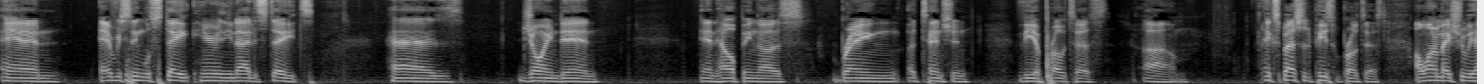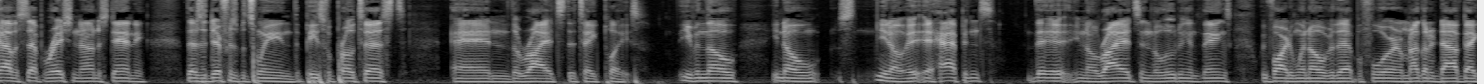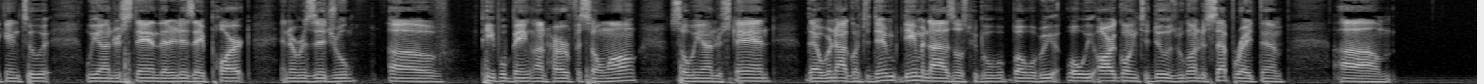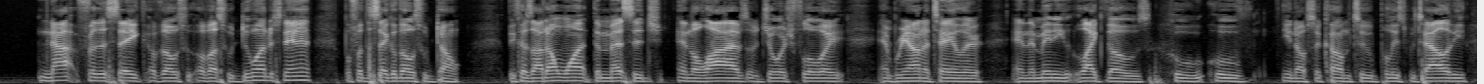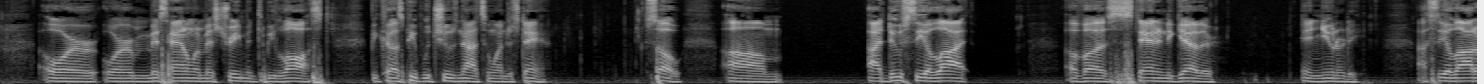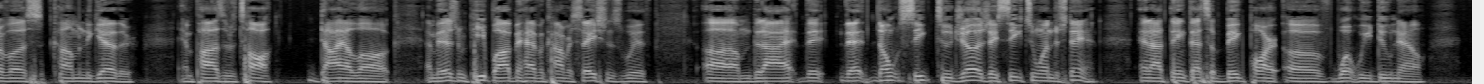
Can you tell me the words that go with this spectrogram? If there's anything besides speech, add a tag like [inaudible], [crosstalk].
and every single state here in the united states has joined in in helping us bring attention via protest, um, especially the peaceful protest. I want to make sure we have a separation and understanding. There's a difference between the peaceful protests and the riots that take place. Even though you know, you know, it, it happens. The you know riots and the looting and things. We've already went over that before, and I'm not going to dive back into it. We understand that it is a part and a residual of people being unheard for so long. So we understand that we're not going to de- demonize those people, but what we what we are going to do is we're going to separate them, um, not for the sake of those of us who do understand, but for the sake of those who don't. Because I don't want the message and the lives of George Floyd and Breonna Taylor and the many like those who who've you know succumbed to police brutality or or mishandling or mistreatment to be lost because people choose not to understand. So, um, I do see a lot of us standing together in unity. I see a lot of us coming together and positive talk, dialogue. I mean, there's been people I've been having conversations with um, that I that that don't seek to judge; they seek to understand. And I think that's a big part of what we do now.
